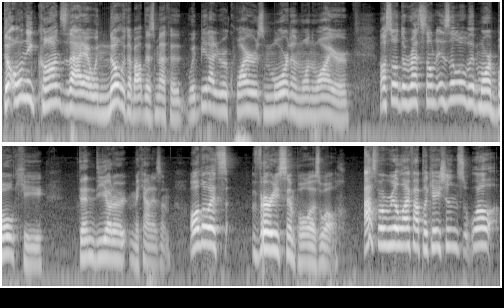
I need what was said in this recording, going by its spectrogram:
The only cons that I would note about this method would be that it requires more than one wire. Also, the redstone is a little bit more bulky than the other mechanism. Although it's very simple as well. As for real life applications, well,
